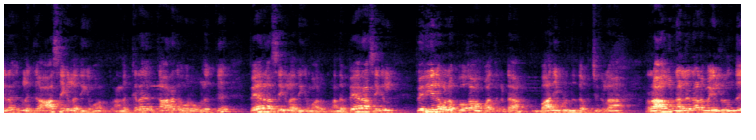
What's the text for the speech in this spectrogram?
கிரகங்களுக்கு ஆசைகள் அதிகமாக இருக்கும். அந்த கிரக காரக உறவுகளுக்கு பேராசைகள் அதிகமாக இருக்கும். அந்த பேராசைகள் பெரிய லெவலில் போகாமல் பார்த்துக்கிட்டா பாதிப்பிலிருந்து தப்பிச்சுக்கலாம். ராகு நல்ல நிலைமையிலிருந்து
